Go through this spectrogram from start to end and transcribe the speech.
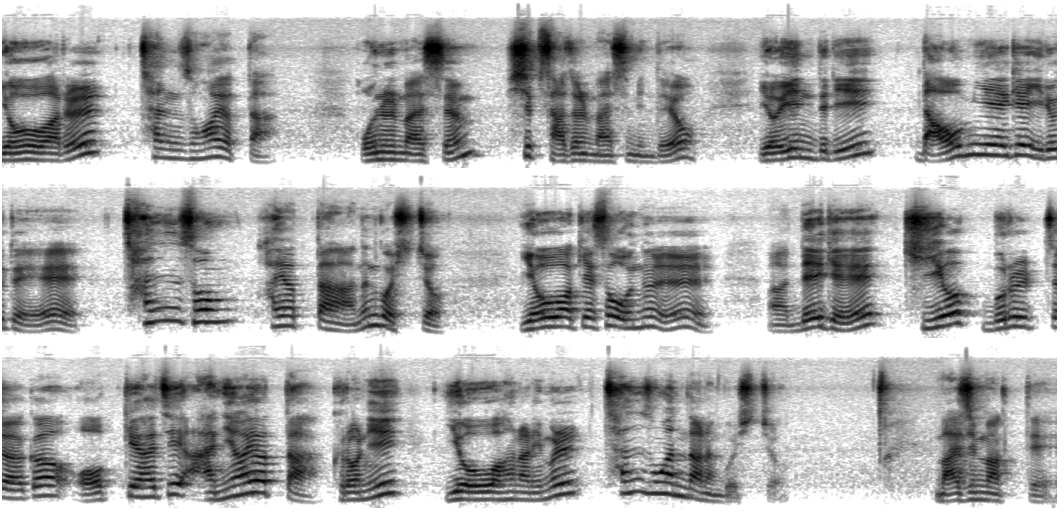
여호와를 찬송하였다. 오늘 말씀 14절 말씀인데요. 여인들이 나오미에게 이르되 찬송하였다는 것이죠. 여호와께서 오늘 아, 내게 기업 물을 자가 없게 하지 아니하였다. 그러니 여호와 하나님을 찬송한다는 것이죠. 마지막 때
